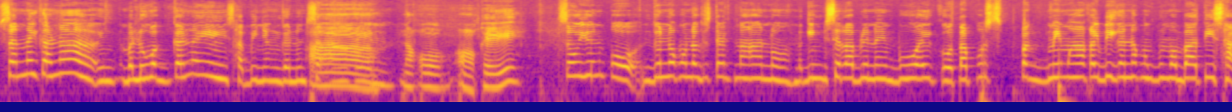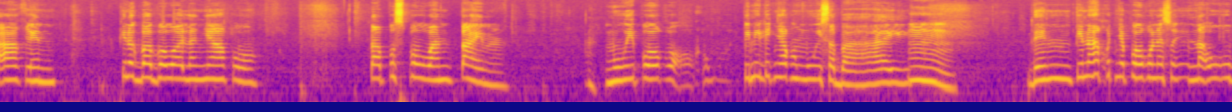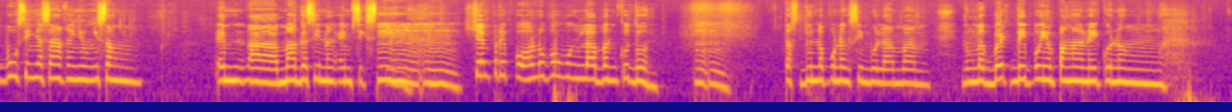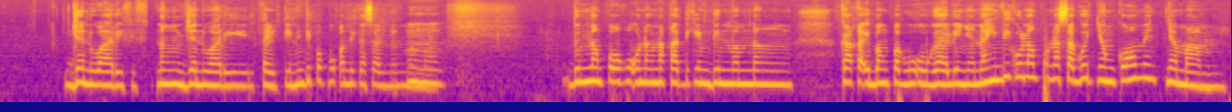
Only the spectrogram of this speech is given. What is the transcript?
Sanay ka na, maluwag ka na eh. Sabi niyang ganun sa Ah, akin. Nako. Okay. So yun po, doon ako nag-start na ano, naging miserable na yung buhay ko. Tapos pag may mga kaibigan akong bumabati sa akin, pinagbabawalan niya ako. Tapos po one time, umuwi po ako, pinilit niya akong umuwi sa bahay. Mm. Then tinakot niya po ako na nauubusin niya sa akin yung isang M, ah, magazine ng M16. Mm, mm, Siyempre po, ano po ang laban ko doon? mm, mm. Tapos doon na po nagsimula, ma'am. Nung nag-birthday po yung panganay ko ng January 5, ng January 13. Hindi pa po kami kasal noon, ma'am. Mhm. Doon lang po ako unang nakatikim din, ma'am, ng kakaibang pag-uugali niya na hindi ko lang po nasagot yung comment niya, ma'am.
